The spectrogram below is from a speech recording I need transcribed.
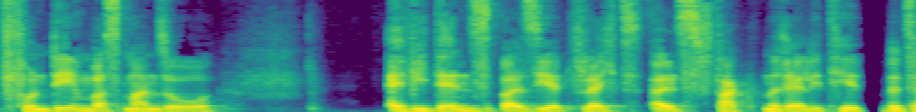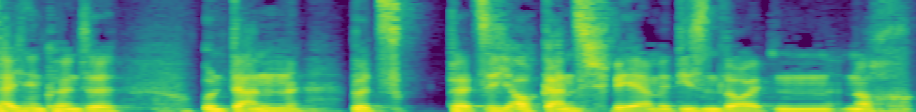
von dem, was man so evidenzbasiert vielleicht als Faktenrealität bezeichnen könnte. Und dann wird es plötzlich auch ganz schwer, mit diesen Leuten noch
